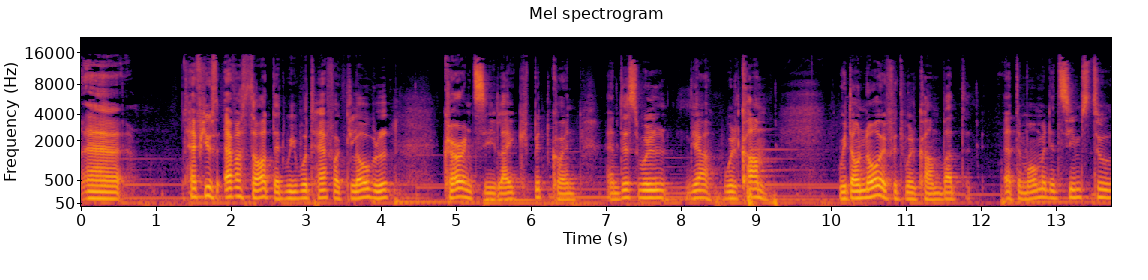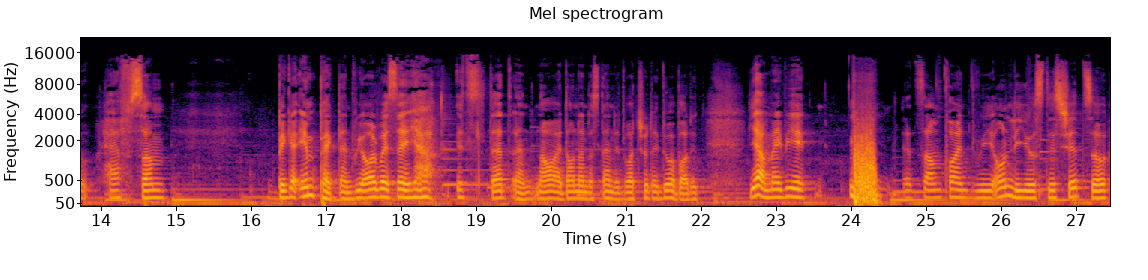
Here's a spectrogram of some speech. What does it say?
uh, have you ever thought that we would have a global currency like Bitcoin? And this will yeah will come we don't know if it will come but at the moment it seems to have some bigger impact. And we always say yeah it's that. And now I don't understand it. What should I do about it? Yeah maybe at some point we only use this shit. So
